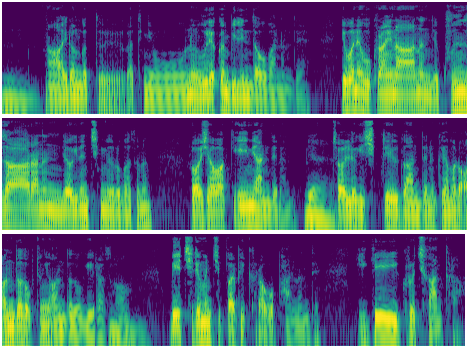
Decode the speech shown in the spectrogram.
음. 아, 이런 것들 같은 경우는 의뢰권 밀린다고 봤는데 이번에 우크라이나는 이제 군사라는 여기는 측면으로 봐서는 러시아와 게임이 안 되는 예. 전력이 10대 1도 안 되는 그야말로 언더독 중에 언더독이라서 음. 며칠이면 짓밟이크라고 봤는데 이게 그렇지가 않더라.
